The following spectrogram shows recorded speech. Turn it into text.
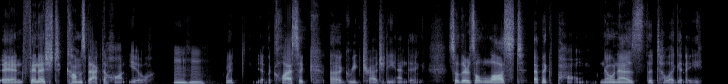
and finished comes back to haunt you. Mm-hmm. With yeah, the classic uh, Greek tragedy ending. So there's a lost epic poem known as the Telegony.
